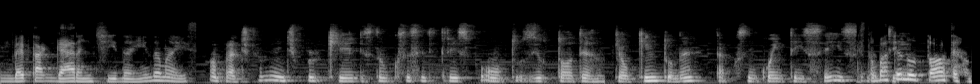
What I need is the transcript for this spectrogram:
não deve estar tá garantido ainda, mas. Ah, praticamente, porque eles estão com 63 pontos e o Tottenham, que é o quinto, né? Tá com 56. Estão batendo o Tottenham. O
